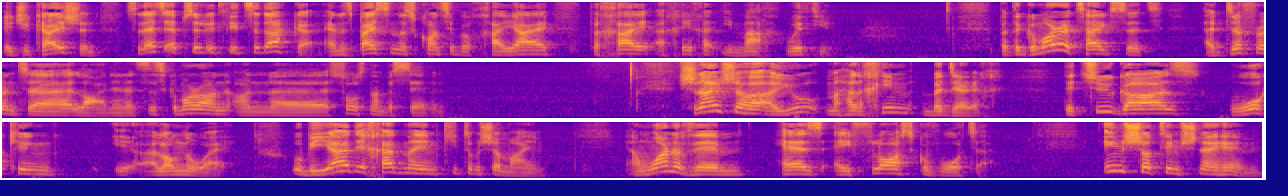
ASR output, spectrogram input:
education. So that's absolutely tzedakah. And it's based on this concept of chayai v'chay achicha imach, with you. But the Gemara takes it a different uh, line, and it's this Gemara on, on uh, source number seven. Shnaim ayu mahalchim baderech. The two guys walking along the way. Ubiyad echad ma'im kitum shamayim. And one of them has a flask of water. Im shotim shnehem.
